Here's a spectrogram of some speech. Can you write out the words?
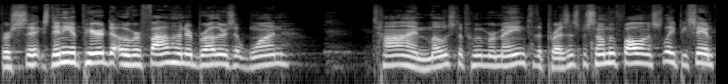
Verse 6 Then he appeared to over 500 brothers at one time, most of whom remain to the presence, but some who've fallen asleep. He's saying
